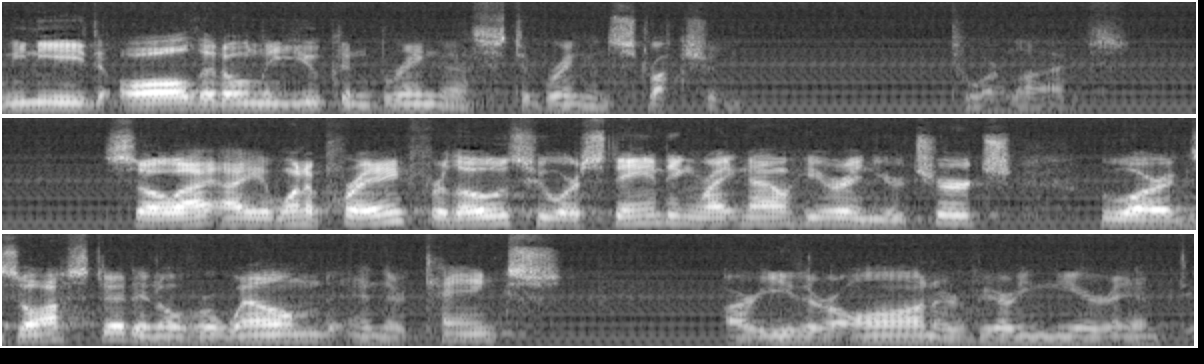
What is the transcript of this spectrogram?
we need all that only you can bring us to bring instruction to our lives. So I, I want to pray for those who are standing right now here in your church who are exhausted and overwhelmed, and their tanks are either on or very near empty.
